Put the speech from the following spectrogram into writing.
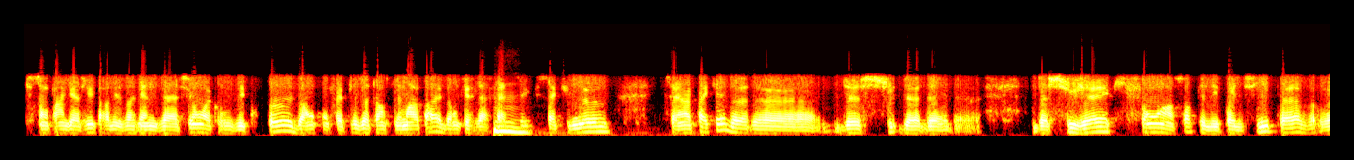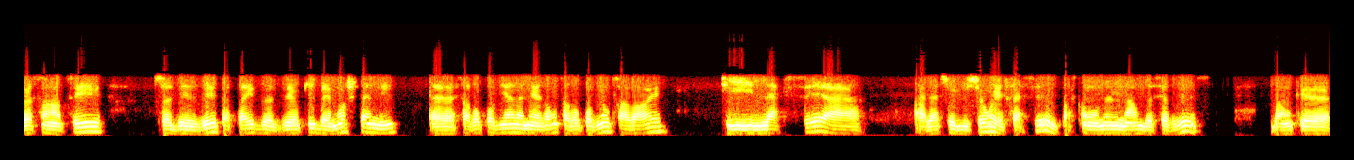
qui sont engagés par les organisations à cause des coupeurs. Donc, on fait plus de temps supplémentaire. Donc, il y a de la hmm. fatigue qui s'accumule. C'est un paquet de, de, de, de, de sujets qui font en sorte que les policiers peuvent ressentir ce désir peut-être de dire, OK, ben moi, je suis tanné, euh, ça va pas bien à la maison, ça va pas bien au travail. Puis l'accès à, à la solution est facile parce qu'on a une arme de service. Donc, euh,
